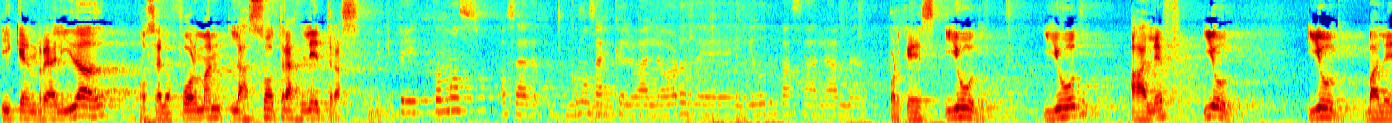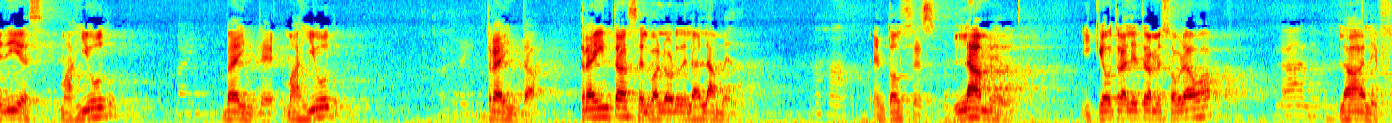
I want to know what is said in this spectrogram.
y que en realidad, o sea, lo forman las otras letras. Pero ¿y ¿cómo, o sea, ¿cómo sabes que el valor de Yud pasa a Lamed? Porque es Yud, Yud, Aleph, Yud. Yud vale 10 más Yud, 20 más Yud, 30. 30 es el valor de la Lamed. Ajá. Entonces, Lamed. ¿Y qué otra letra me sobraba? La Ale. La Aleph.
